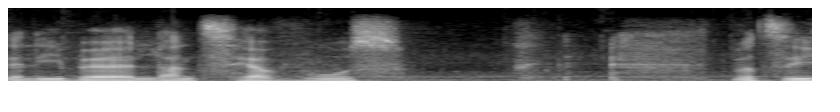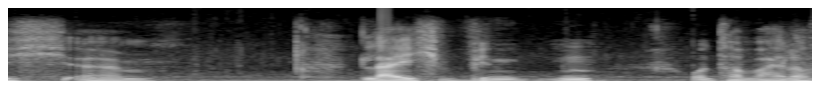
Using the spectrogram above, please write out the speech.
Der liebe Landsherr Wos wird sich ähm, gleich winden unter meiner,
